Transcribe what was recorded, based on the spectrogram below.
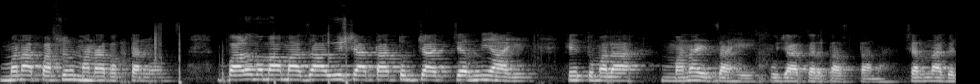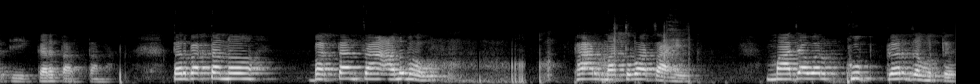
मनापासून म्हणा भक्तांनो बाळूमामा माझं आयुष्य आता तुमच्या चरणी आहे. हे तुम्हाला म्हणायचं आहे पूजा करत असताना शरणागती करत असताना. तर भक्तांनो भक्तांचा अनुभव फार महत्त्वाचा आहे. माझ्यावर खूप कर्ज होतं.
